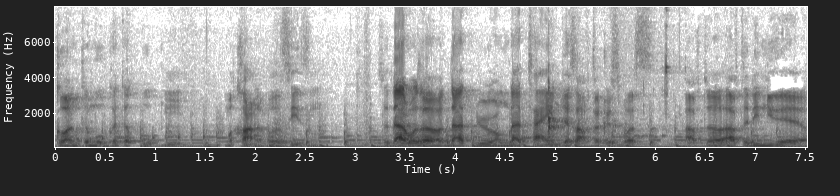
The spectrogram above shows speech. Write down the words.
gone to Mocha to open my carnival season. So that was uh, that around that time, just after Christmas, after after the New Year.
